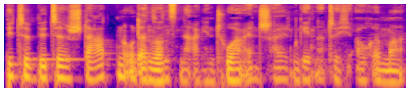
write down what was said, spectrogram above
bitte, bitte starten und ansonsten eine Agentur einschalten geht natürlich auch immer.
